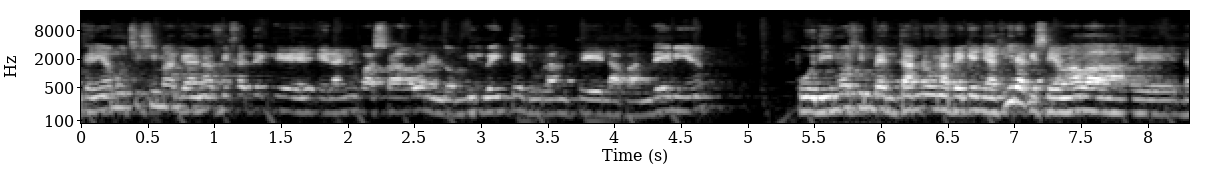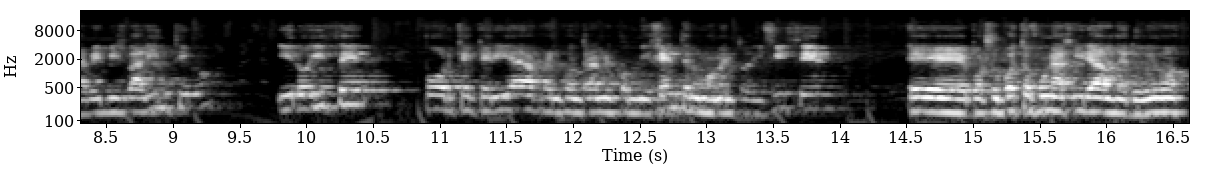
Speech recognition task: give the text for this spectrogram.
tenía muchísimas ganas. Fíjate que el año pasado, en el 2020, durante la pandemia, pudimos inventarnos una pequeña gira que se llamaba eh, David Bisbal Íntimo y lo hice porque quería reencontrarme con mi gente en un momento difícil. Eh, por supuesto fue una gira donde tuvimos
